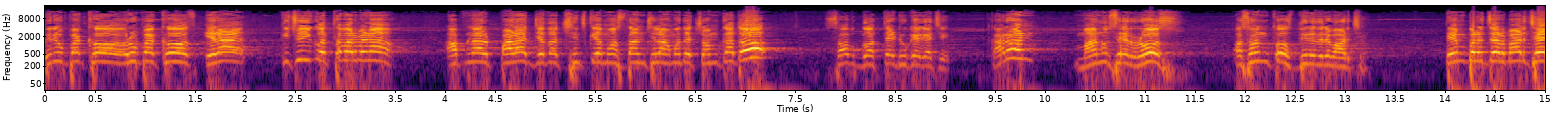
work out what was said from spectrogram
বিরূপাক্ষ রূপাক্ষ এরা কিছুই করতে পারবে না। আপনার পাড়ার যেটা ছিঁচকে মস্তান ছিল, আমাদের চমকাতো, সব গর্তে ঢুকে গেছে। কারণ মানুষের রোষ অসন্তোষ ধীরে ধীরে বাড়ছে। টেম্পারেচার বাড়ছে,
